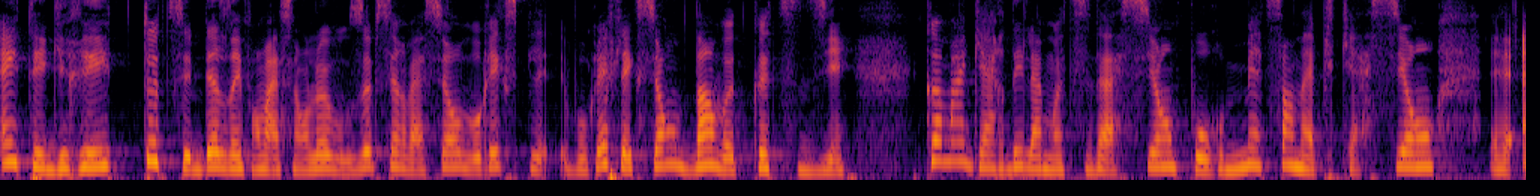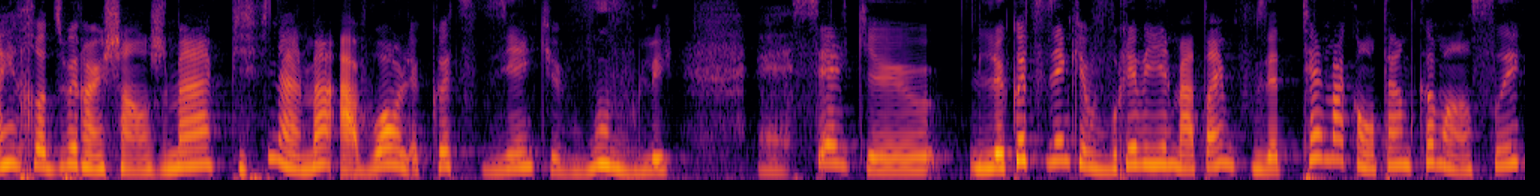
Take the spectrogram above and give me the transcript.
intégrer toutes ces belles informations-là, vos observations, vos, réflexions dans votre quotidien? Comment garder la motivation pour mettre ça en application, euh, introduire un changement, puis finalement avoir le quotidien que vous voulez. Euh, celle que le quotidien que vous vous réveillez le matin, vous êtes tellement content de commencer.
